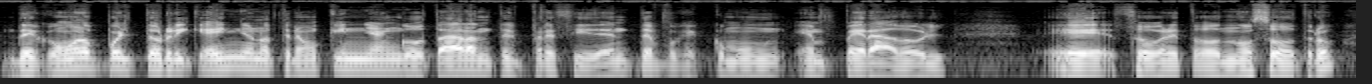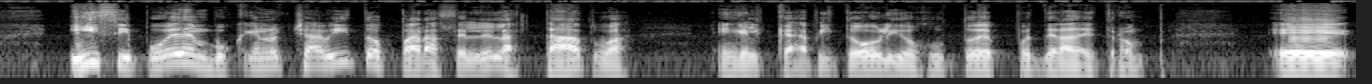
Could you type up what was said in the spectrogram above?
de cómo los puertorriqueños nos tenemos que ñangotar ante el presidente, porque es como un emperador eh, sobre todos nosotros. Y si pueden, busquen los chavitos para hacerle la estatua en el Capitolio justo después de la de Trump. Eh,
